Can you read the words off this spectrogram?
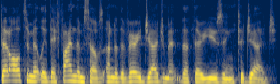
that ultimately they find themselves under the very judgment that they're using to judge.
